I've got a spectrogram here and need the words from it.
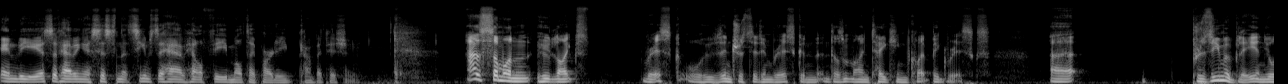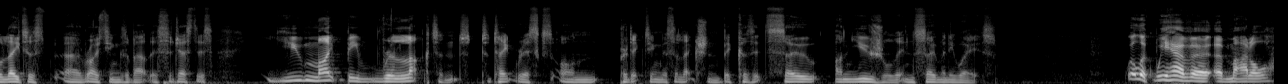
envious of having a system that seems to have healthy multi-party competition. As someone who likes risk or who's interested in risk and, and doesn't mind taking quite big risks, uh, presumably, and your latest uh, writings about this suggest this, you might be reluctant to take risks on predicting this election because it's so unusual in so many ways. Well, look, we have a, a model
